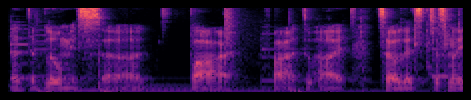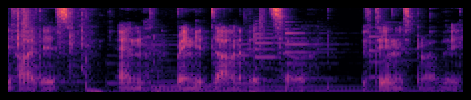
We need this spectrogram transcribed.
That the bloom is uh, far, far too high. So let's just modify this and bring it down a bit so 15 is probably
